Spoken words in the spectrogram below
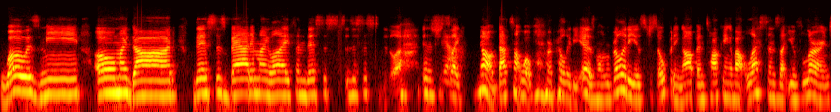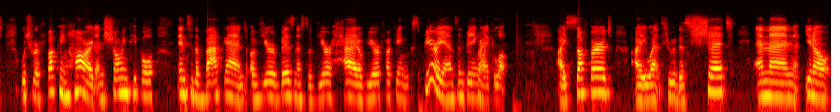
woe is me. Oh my god. This is bad in my life and this is this is uh, it's just yeah. like no that's not what vulnerability is. Vulnerability is just opening up and talking about lessons that you've learned which were fucking hard and showing people into the back end of your business of your head of your fucking experience and being right. like look i suffered. I went through this shit. And then you know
